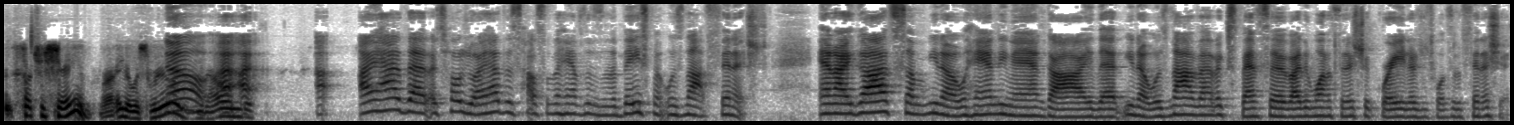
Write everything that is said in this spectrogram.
it's such a shame, right? It was really, no, you know. I, I, I had that. I told you I had this house in the Hamptons, and the basement was not finished. And I got some, you know, handyman guy that you know was not that expensive. I didn't want to finish it great. I just wanted to finish it.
